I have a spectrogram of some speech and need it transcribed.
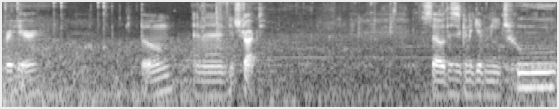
Over here. Boom. And then construct. So this is gonna give me two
